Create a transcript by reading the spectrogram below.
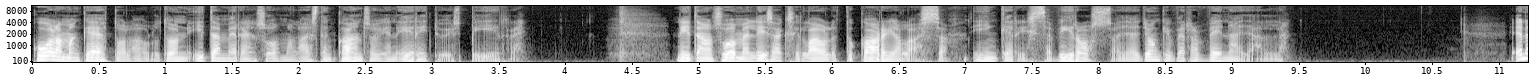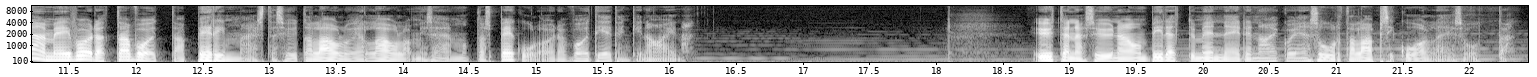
Kuoleman kehtolaulut on Itämeren suomalaisten kansojen erityispiirre. Niitä on Suomen lisäksi laulettu Karjalassa, Inkerissä, Virossa ja jonkin verran Venäjällä. Enää me ei voida tavoittaa perimmäistä syytä laulujen laulamiseen, mutta spekuloida voi tietenkin aina. Yhtenä syynä on pidetty menneiden aikojen suurta lapsikuolleisuutta –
